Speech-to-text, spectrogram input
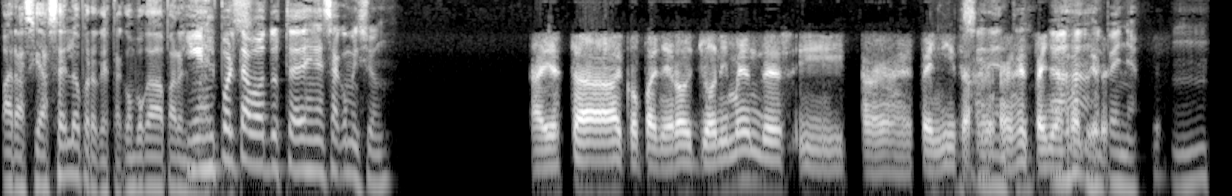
para así hacerlo, pero que está convocada para el ¿Quién es el martes. portavoz de ustedes en esa comisión? Ahí está el compañero Johnny Méndez y ah, Peñita, Presidente. Ángel Peña Ajá, Ángel Ramírez. Peña. Ujú.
